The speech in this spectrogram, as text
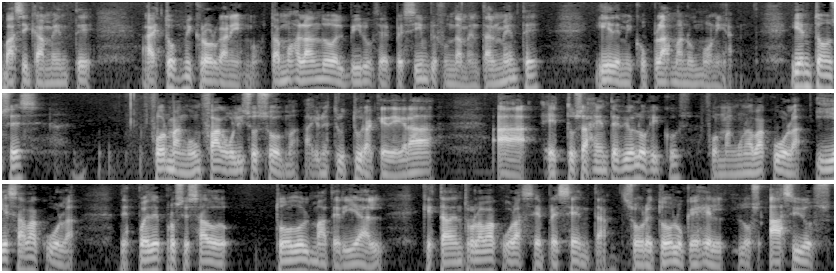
básicamente a estos microorganismos. Estamos hablando del virus del herpes simple fundamentalmente y de micoplasma neumonía. Y entonces forman un fagolisosoma, hay una estructura que degrada a estos agentes biológicos, forman una vacuola y esa vacuola, después de procesado todo el material que está dentro de la vacuola se presenta, sobre todo lo que es los ácidos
